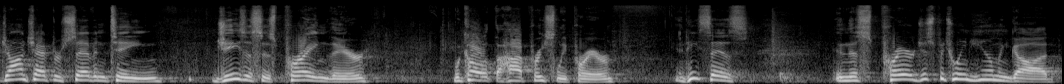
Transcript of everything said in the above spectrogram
John chapter 17, Jesus is praying there. We call it the high priestly prayer. And he says in this prayer, just between him and God,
